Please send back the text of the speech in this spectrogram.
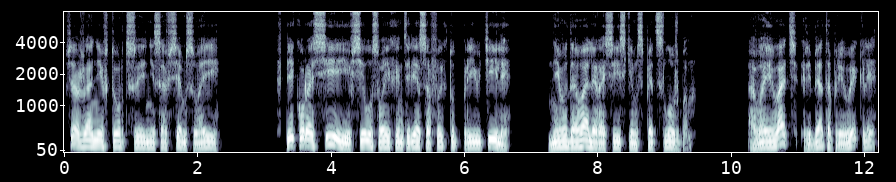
Все же они в Турции не совсем свои. В пику России и в силу своих интересов их тут приютили, не выдавали российским спецслужбам. А воевать ребята привыкли.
